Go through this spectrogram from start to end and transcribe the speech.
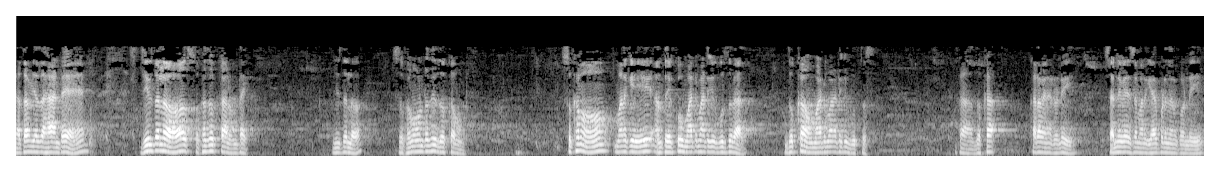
గత వ్యధ అంటే జీవితంలో సుఖ దుఃఖాలు ఉంటాయి. జీవితంలో సుఖము ఉంటుంది దుఃఖం ఉంటుంది. సుఖము మనకి అంత ఎక్కువ మాటి మాటికి గుర్తు రాదు. దుఃఖం మాటి మాటికి గుర్తొస్తుంది. ఒక దుఃఖకరమైనటువంటి సన్నివేశం మనకి ఏర్పడింది అనుకోండి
